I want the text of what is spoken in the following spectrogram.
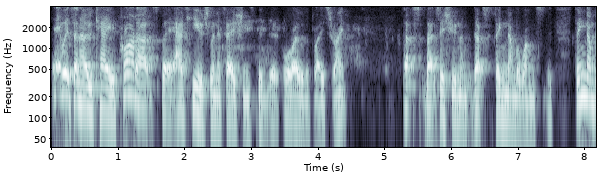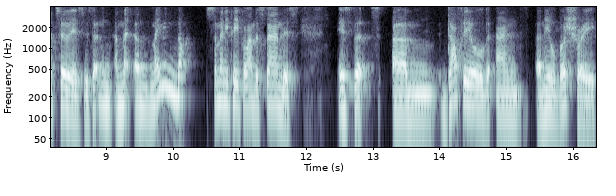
it was an okay product, but it had huge limitations all over the place, right? That's that's issue number. That's thing number one. Thing number two is is that and maybe not so many people understand this is that um, Duffield and Aneel Bhusri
